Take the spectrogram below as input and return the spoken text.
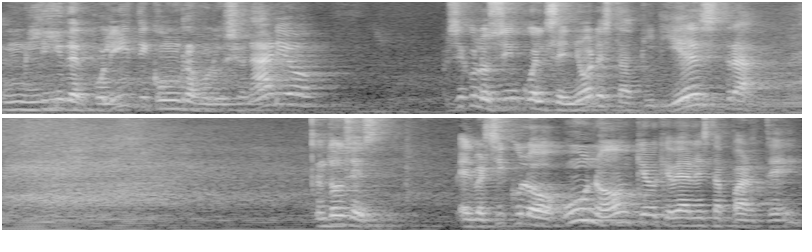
un líder político, un revolucionario. Versículo 5, el Señor está a tu diestra. Entonces, el versículo 1, quiero que vean esta parte.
